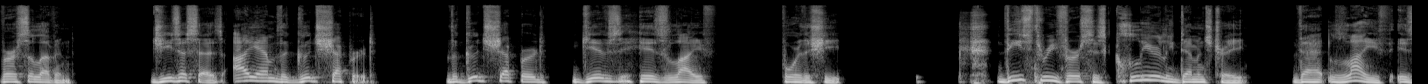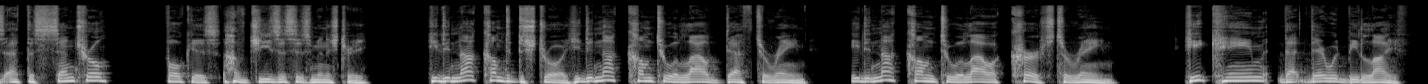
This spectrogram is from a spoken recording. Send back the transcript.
Verse 11 Jesus says, I am the good shepherd. The good shepherd gives his life for the sheep. These three verses clearly demonstrate that life is at the central focus of Jesus' ministry. He did not come to destroy. He did not come to allow death to reign. He did not come to allow a curse to reign. He came that there would be life.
